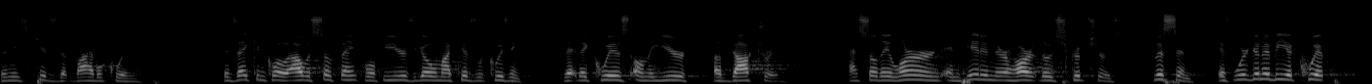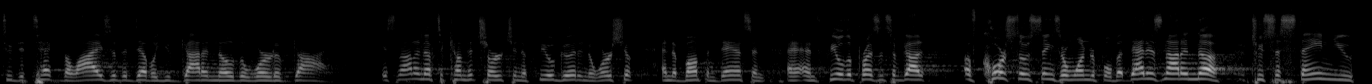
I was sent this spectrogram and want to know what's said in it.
than these kids that Bible quiz. Because they can quote. I was so thankful a few years ago when my kids were quizzing that they quizzed on the year of doctrine. And so they learned and hid in their heart those scriptures. Listen, if we're going to be equipped to detect the lies of the devil, you got to know the Word of God. It's not enough to come to church and to feel good and to worship and to bump and dance and, and feel the presence of God. Of course, those things are wonderful, but that is not enough to sustain you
